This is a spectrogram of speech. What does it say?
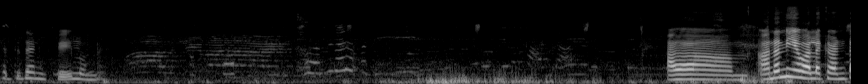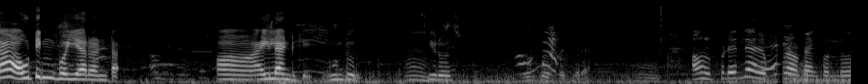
పెద్దదానికి పేర్లు ఉన్నాయి. అనన్య వాళ్ళకంట అవుటింగ్ పోయారంట. ఐలాండ్కి గుంటూరు. ఈరోజు. గుంటూరు దగ్గర. ఉమ్. అవును ఇప్పుడు వెళ్ళారు ఎప్పుడు వాళ్ళు?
